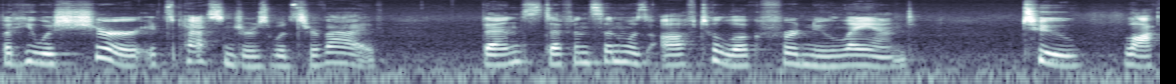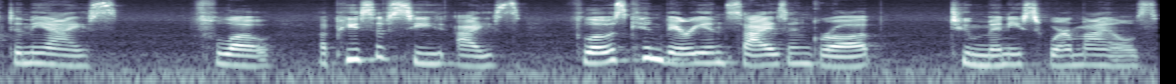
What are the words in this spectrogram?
but he was sure its passengers would survive. Then Stephenson was off to look for new land. 2. Locked in the ice. Floe. A piece of sea ice. Floes can vary in size and grow up to many square miles.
